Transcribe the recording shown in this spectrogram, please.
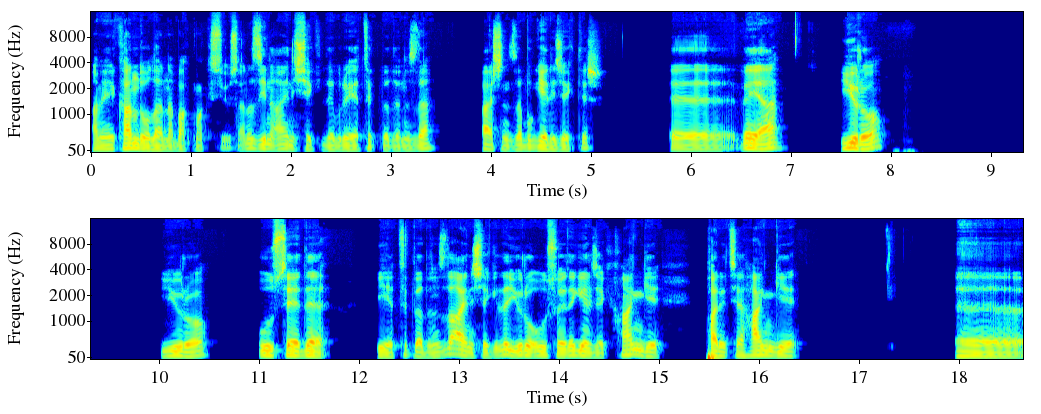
Amerikan dolarına bakmak istiyorsanız yine aynı şekilde buraya tıkladığınızda karşınıza bu gelecektir. E, veya Euro, Euro, USD diye tıkladığınızda aynı şekilde Euro USD gelecek. Hangi parite, hangi eee,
